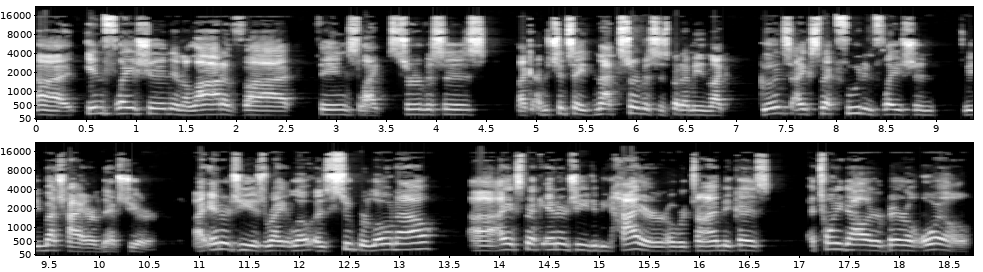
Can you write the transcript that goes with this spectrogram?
uh, inflation in a lot of uh, things like services. Like I should say, not services, but I mean like goods. I expect food inflation to be much higher next year. Uh, energy is right low, is super low now. Uh, I expect energy to be higher over time because a twenty dollar barrel oil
